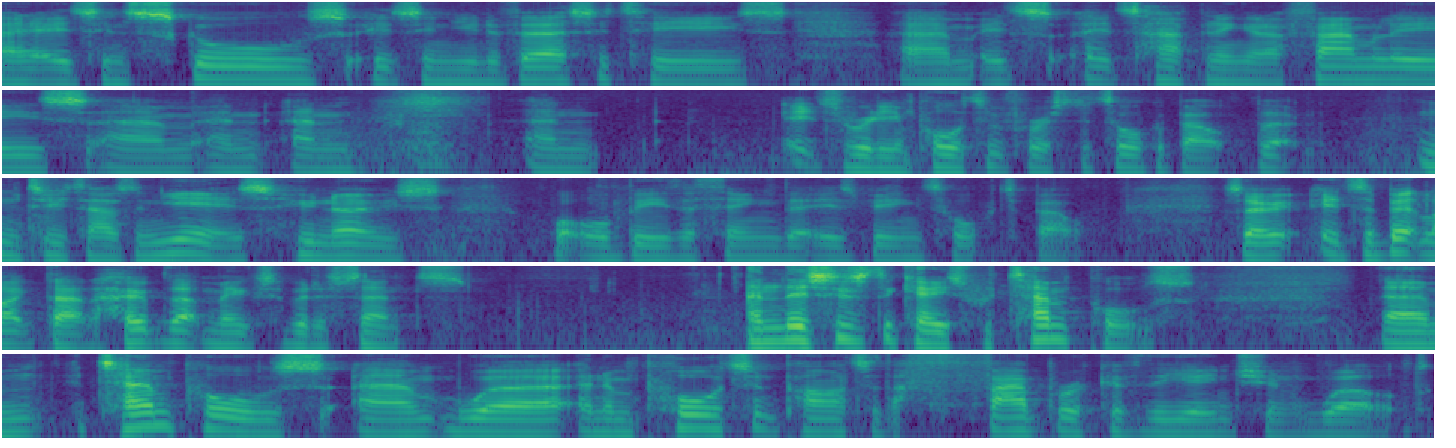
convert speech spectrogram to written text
Uh, it's in schools, it's in universities, um, it's it's happening in our families, um, and and and it's really important for us to talk about. But in 2,000 years, who knows what will be the thing that is being talked about. So it's a bit like that. I hope that makes a bit of sense. And this is the case with temples. Um, temples um, were an important part of the fabric of the ancient world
